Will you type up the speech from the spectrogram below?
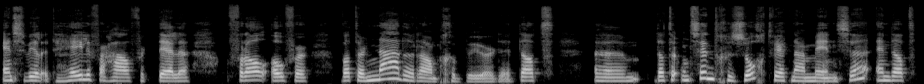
en ze wil het hele verhaal vertellen, vooral over wat er na de ramp gebeurde. Dat um, dat er ontzettend gezocht werd naar mensen. En dat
